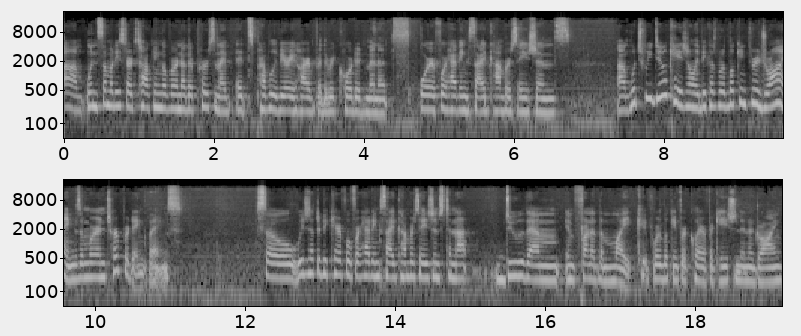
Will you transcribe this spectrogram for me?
Um, When somebody starts talking over another person, I- it's probably very hard for the recorded minutes, or if we're having side conversations, uh, which we do occasionally because we're looking through drawings and we're interpreting things. So we just have to be careful we're having side conversations to not do them in front of the mic if we're looking for clarification in a drawing.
